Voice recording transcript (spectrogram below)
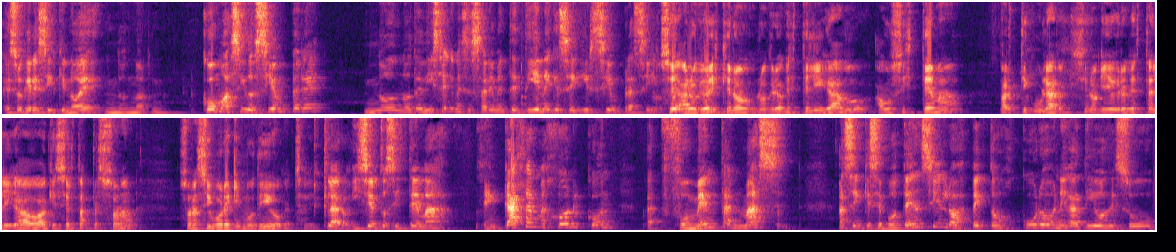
Eso quiere decir que no es. No, no- cómo ha sido siempre, no, no te dice que necesariamente tiene que seguir siempre así. Sea, a lo que veis que no, no creo que esté ligado a un sistema particular, sino que yo creo que está ligado a que ciertas personas son así por X motivo, ¿cachai? Claro, y ciertos sistemas encajan mejor con. eh, fomentan más. hacen que se potencien los aspectos oscuros o negativos de su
